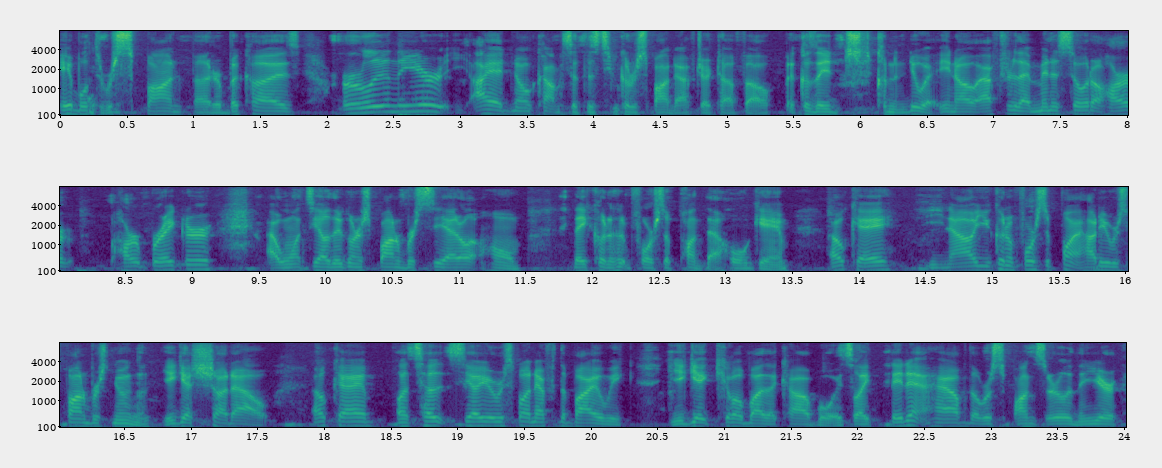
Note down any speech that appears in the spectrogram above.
able to respond better because earlier in the year, I had no confidence that this team could respond after a tough L because they just couldn't do it. You know, after that Minnesota heart heartbreaker, I want to see how they're going to respond versus Seattle at home. They couldn't force a punt that whole game. Okay, now you couldn't force a punt. How do you respond versus New England? You get shut out. Okay, let's see how you respond after the bye week. You get killed by the Cowboys. Like they didn't have the response early in the year.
